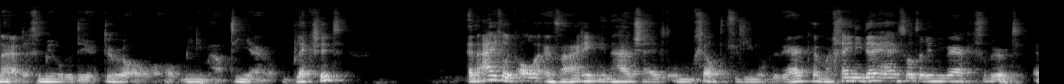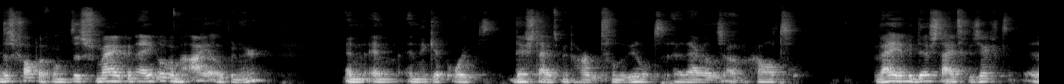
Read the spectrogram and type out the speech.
nou ja, de gemiddelde directeur al, al minimaal tien jaar op een plek zit. En eigenlijk alle ervaring in huis heeft om geld te verdienen op de werken, maar geen idee heeft wat er in die werken gebeurt. En dat is grappig, want het is voor mij ook een enorme eye-opener. En, en, en ik heb ooit destijds met Harbert van der Wild eh, daar wel eens over gehad. Wij hebben destijds gezegd, eh,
